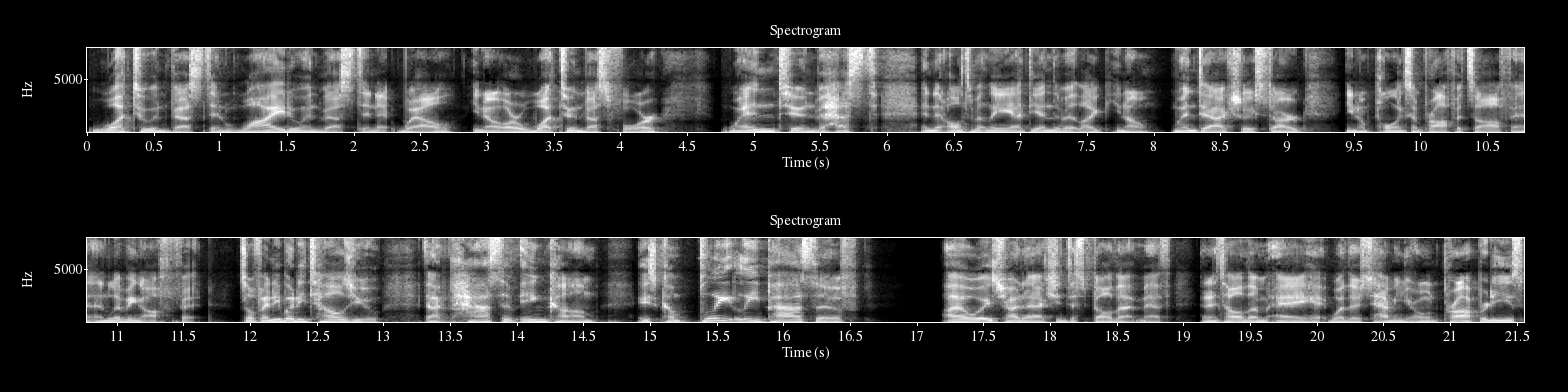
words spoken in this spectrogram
what to invest in, why to invest in it well, you know, or what to invest for when to invest and then ultimately at the end of it like you know when to actually start you know pulling some profits off and, and, living off of it. So if anybody tells you that passive income is completely passive i always try to actually dispel that myth and i tell them hey whether it's having your own properties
